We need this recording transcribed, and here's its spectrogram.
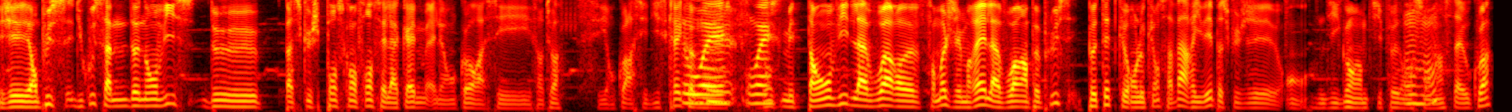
J'ai en plus, du coup, ça me donne envie de parce que je pense qu'en France, elle a quand même, elle est encore assez, enfin, tu vois, c'est encore assez discret comme. Ouais, euh, ouais. donc, mais t'as envie de la voir. euh, Enfin, moi, j'aimerais la voir un peu plus. Peut-être qu'en l'occurrence, ça va arriver parce que j'ai, en diguant un petit peu dans son Mhm. Insta ou quoi,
